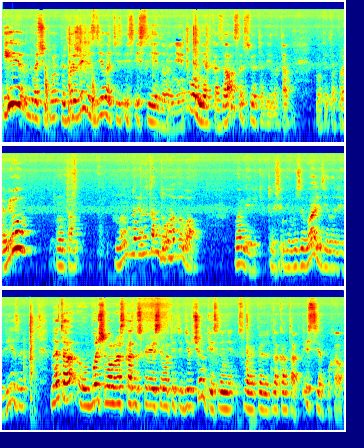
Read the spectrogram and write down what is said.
и значит, вот предложили сделать исследование. Он не отказался, все это дело там вот это провел. Он там, ну, наверное, там долго бывал в Америке. То есть они вызывали, делали визы. Но это больше вам рассказывают, скорее всего, вот эти девчонки, если они с вами пойдут на контакт, из Серпухова.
